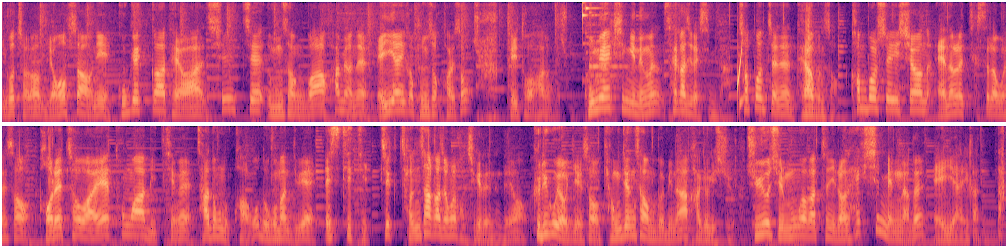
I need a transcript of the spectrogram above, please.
이것처럼 영업사원이 고객과 대화한 실제 음성 과 화면을 AI가 분석해서 쫙 데이터화하는 거죠. 공의 핵심 기능은 세 가지가 있습니다. 첫 번째는 대화 분석, Conversation Analytics라고 해서 거래처와의 통화 미팅을 자동 녹화하고 녹음한 뒤에 STT, 즉 전사 과정을 거치게 되는데요. 그리고 여기에서 경쟁사 언급이나 가격 이슈, 주요 질문과 같은 이런 핵심 맥락을 AI가 딱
